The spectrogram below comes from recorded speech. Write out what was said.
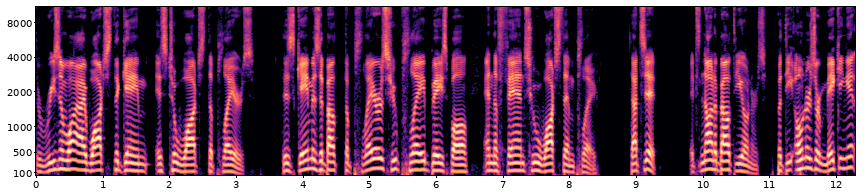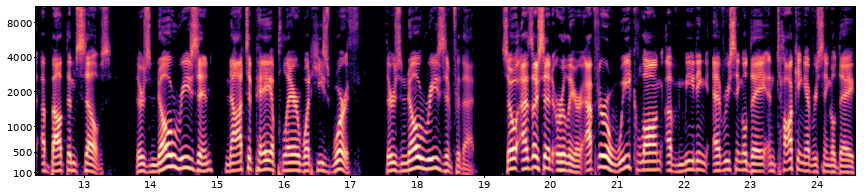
The reason why I watch the game is to watch the players. This game is about the players who play baseball and the fans who watch them play. That's it. It's not about the owners, but the owners are making it about themselves. There's no reason not to pay a player what he's worth. There's no reason for that. So, as I said earlier, after a week long of meeting every single day and talking every single day,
